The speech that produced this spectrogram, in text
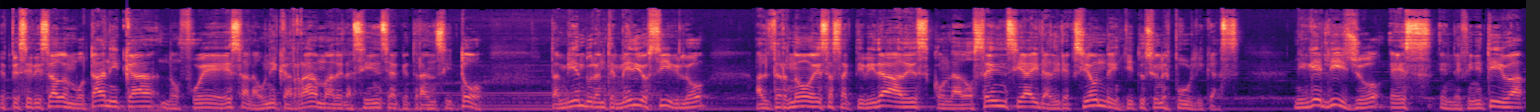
Especializado en botánica, no fue esa la única rama de la ciencia que transitó, también durante medio siglo alternó esas actividades con la docencia y la dirección de instituciones públicas. Miguel Lillo es, en definitiva,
